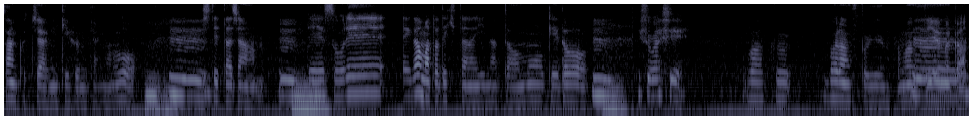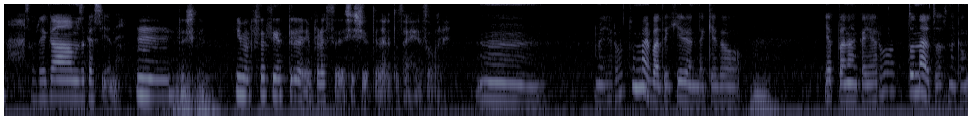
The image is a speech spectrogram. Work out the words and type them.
サンクチュアリに寄付みたいなのをしてたじゃん、ううん。んでそれがまたできたらいいなとは思うけどううん。ん忙しい。ワークバランスというのかなんていうのかそれが難しいよね。うん、うん、確かに。うん今2つやってるのにプラス刺繍ってなると大変そうだね。うん。まあやろうと思えばできるんだけどうんやっぱなんかやろうとなるとなんかもう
